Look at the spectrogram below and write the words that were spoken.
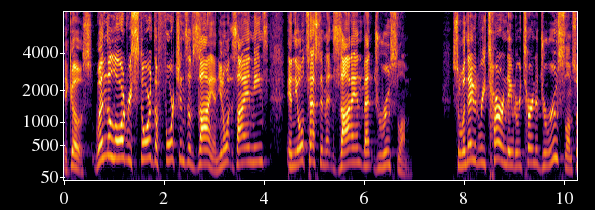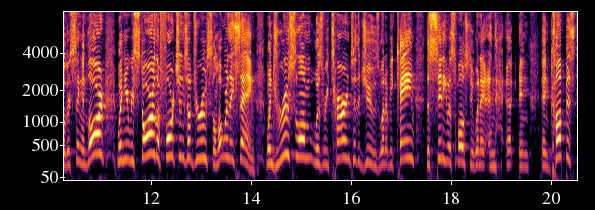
it goes, when the Lord restored the fortunes of Zion. You know what Zion means? In the Old Testament, Zion meant Jerusalem. So when they would return, they would return to Jerusalem. So they're singing, Lord, when you restore the fortunes of Jerusalem. What were they saying? When Jerusalem was returned to the Jews, when it became the city it was supposed to, when it en- en- encompassed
